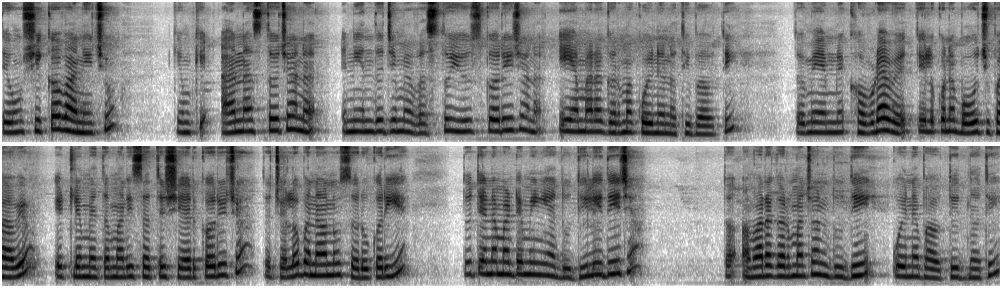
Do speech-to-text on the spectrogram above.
તે હું શીખવવાની છું. કેમ કે આ નાસ્તો છે ને, એની અંદર જે મેં વસ્તુ યુઝ કરી છે ને, એ અમારા ઘરમાં કોઈને નથી ભાવતી. તો મેં એમને ખવડાવ્યો, તે લોકોને બહુ જ ભાવ્યો, એટલે મેં તમારી સાથે શેર કર્યું છે. તો ચલો બનાવવાનું શરૂ કરીએ. તો તેના માટે મેં અહીંયા દૂધી લીધી છે. તો અમારા ઘરમાં છે ને દૂધી કોઈને ભાવતી જ નથી.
